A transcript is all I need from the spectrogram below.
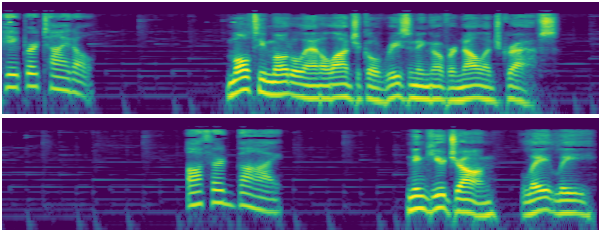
Paper title Multimodal analogical reasoning over knowledge graphs. Authored by Ningyu Zhang, Lei Li,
